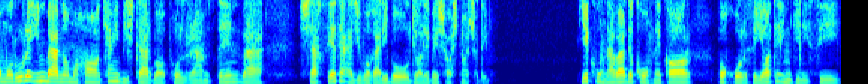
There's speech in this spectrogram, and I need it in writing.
مرور این برنامه ها کمی بیشتر با پل رمزدن و شخصیت عجیب و غریب و جالبش آشنا شدیم. یک کوهنورد کهنکار با خلقیات انگلیسی،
